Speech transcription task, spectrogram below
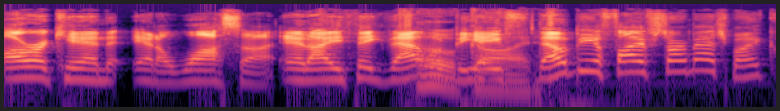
Arakin and Awasa. And I think that would Oh, be God. a that would be a five star match, Mike.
